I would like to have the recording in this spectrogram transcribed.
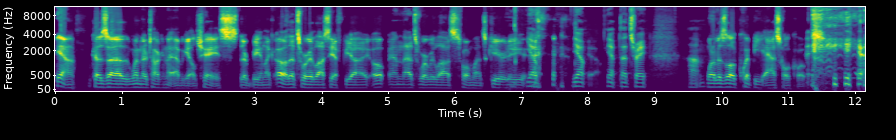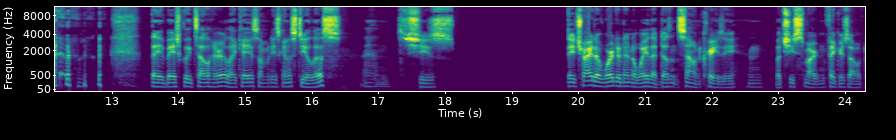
Yeah, because uh, when they're talking to Abigail Chase, they're being like, "Oh, that's where we lost the FBI. Oh, and that's where we lost Homeland Security." Yep. Yep. Yeah. Yep. That's right. Um, One of his little quippy asshole quotes. yeah. they basically tell her like, "Hey, somebody's gonna steal this," and she's. They try to word it in a way that doesn't sound crazy, and but she's smart and figures out.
